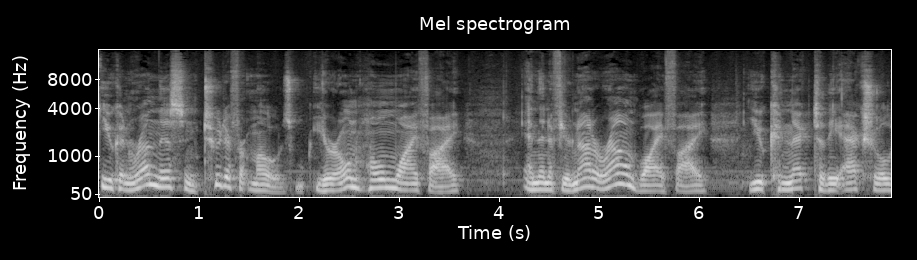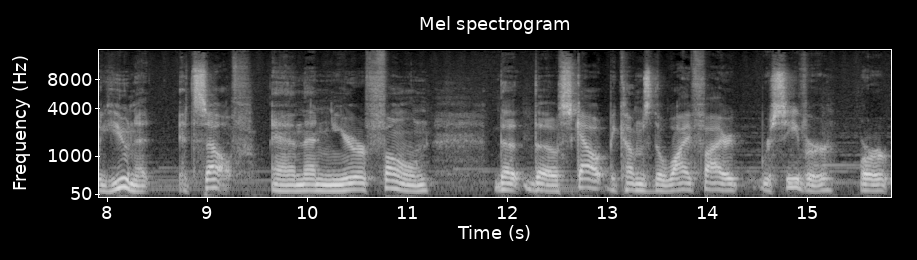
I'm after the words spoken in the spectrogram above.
you can run this in two different modes. Your own home Wi-Fi, and then if you're not around Wi-Fi, you connect to the actual unit itself. And then your phone the the scout becomes the Wi-Fi receiver or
